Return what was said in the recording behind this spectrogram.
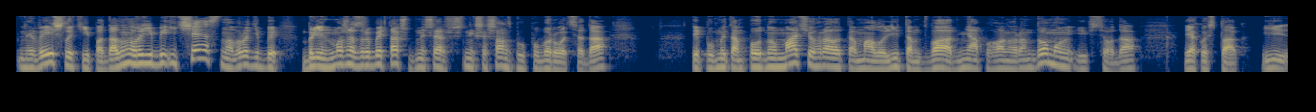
не вийшли, типа, да? ну, вроді би і чесно, вроді би, блін, можна зробити так, щоб в них ще, шанс був поборотися. Да? Типу, ми там по одному матчу грали, там мало літ, там два дня поганого рандому і все, да? якось так. І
